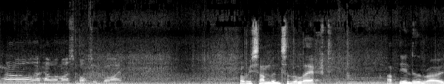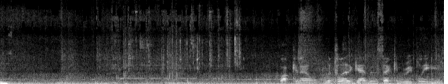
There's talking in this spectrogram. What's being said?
Oh, the hell am I spotted by? Probably something to the left, up the end of the road. Fucking hell. Leclerc, get the secondary, please.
